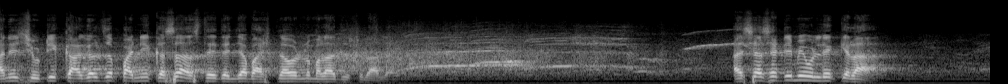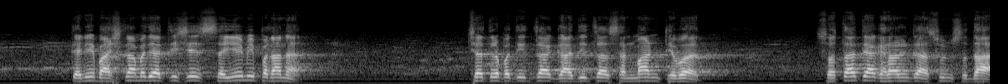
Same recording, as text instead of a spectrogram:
आणि शेवटी कागलचं पाणी कसं असतंय त्यांच्या भाषणावरून मला दिसून आलं अशासाठी मी उल्लेख केला. त्यांनी भाषणामध्ये अतिशय संयमीपणानं छत्रपतींचा गादीचा सन्मान ठेवत स्वतः त्या घराण्याचे असून सुद्धा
